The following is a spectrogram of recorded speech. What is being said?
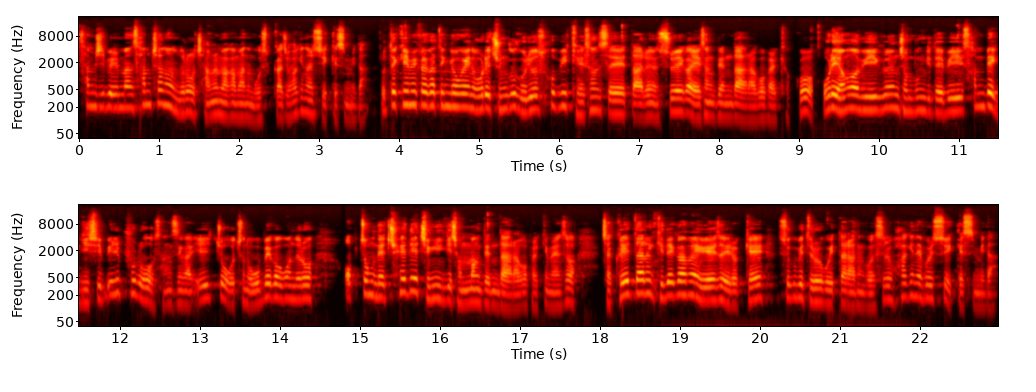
31만 3천원으로 장을 마감하는 모습까지 확인할 수 있겠습니다. 롯데케미칼 같은 경우에는 올해 중국 의료 소비 개선세에 따른 수혜가 예상된다라고 밝혔고 올해 영업이익은 전분기 대비 321% 상승한 1조 5,500억 원으로 업종 내 최대 증익이 전망된다라고 밝히면서 자 그에 따른 기대감에 의해서 이렇게 수급이 들어오고 있다라는 것을 확인해 볼 수 있겠습니다.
